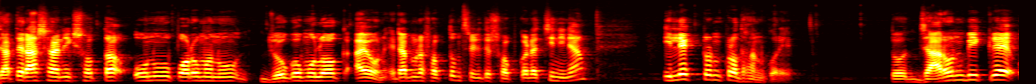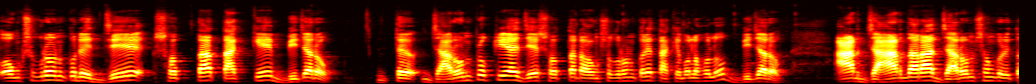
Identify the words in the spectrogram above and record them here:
যাতে রাসায়নিক সত্তা, অণু, পরমাণু, যৌগমূলক আয়ন, এটা আমরা সপ্তম শ্রেণীতে সবকটা চিনি না, ইলেকট্রন প্রদান করে। তো জারণ বিক্রিয়ায় অংশগ্রহণ করে যে সত্তা তাকে বিচারক জারণ প্রক্রিয়ায় যে সত্তাটা অংশগ্রহণ করে তাকে বলা হলো বিজারক আর যার দ্বারা জারণ সংগঠিত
